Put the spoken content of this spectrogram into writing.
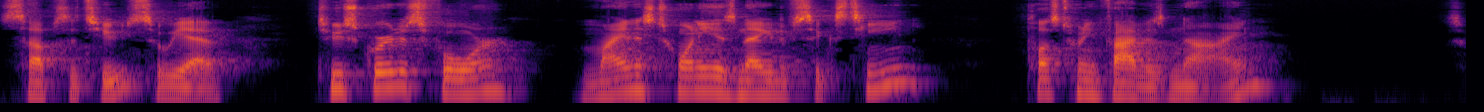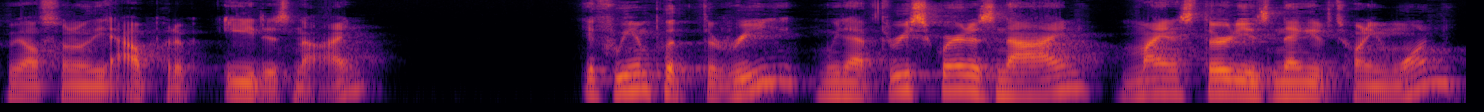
substitute. So we have 2 squared is 4, minus 20 is negative 16, plus 25 is 9. So we also know the output of 8 is 9. If we input 3, we'd have 3 squared is 9, minus 30 is negative 21,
